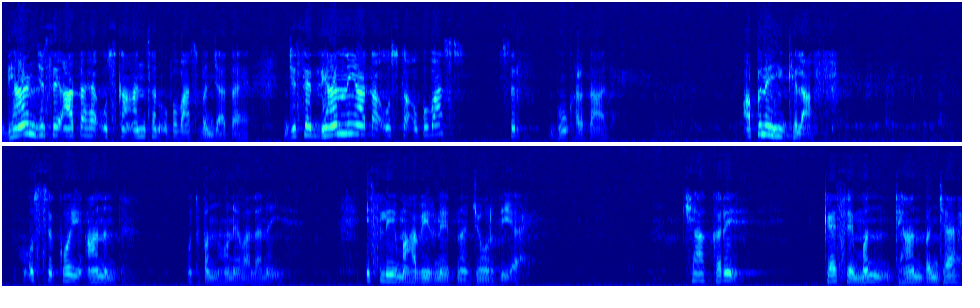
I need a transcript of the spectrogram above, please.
ध्यान जिसे आता है, उसका अनशन उपवास बन जाता है। जिसे ध्यान नहीं आता, उसका उपवास सिर्फ़ भूख हड़ताल है। अपने ही खिलाफ। उससे कोई आनंद उत्पन्न होने वाला नहीं है। इसलिए महावीर ने इतना ज़ोर दिया है। क्या करें? कैसे मन ध्यान बन जाए?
